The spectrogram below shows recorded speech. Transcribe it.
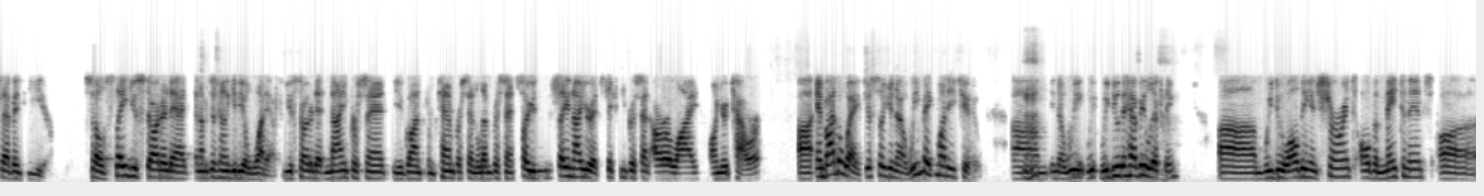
seventh year. So say you started at, and I'm just going to give you a what if. You started at nine percent, you've gone from ten percent, eleven percent. So you say now you're at sixty percent ROI on your tower. Uh, and by the way, just so you know, we make money too. Um, mm-hmm. You know, we, we we do the heavy lifting. Um, we do all the insurance, all the maintenance, uh, uh,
